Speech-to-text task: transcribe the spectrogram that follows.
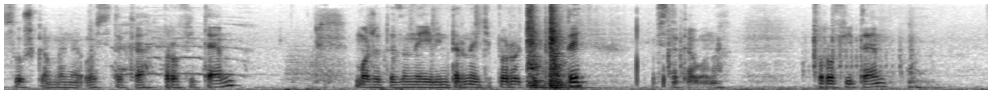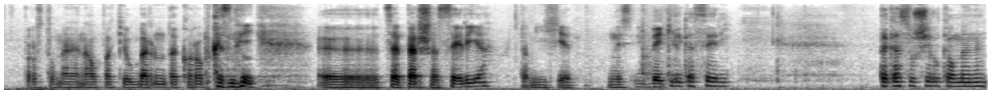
сушка в мене ось така профітем. Можете за неї в інтернеті прочитати. Ось така вона. Профітем. Просто в мене навпаки обернута коробка з неї. Е, Це перша серія. Там їх є декілька серій. Така сушилка в мене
